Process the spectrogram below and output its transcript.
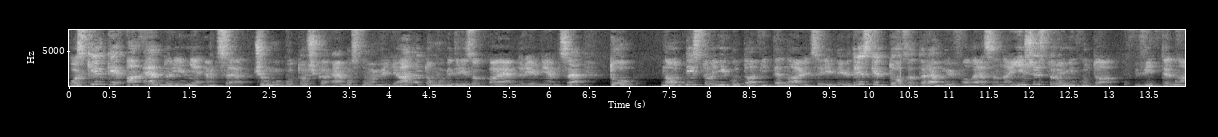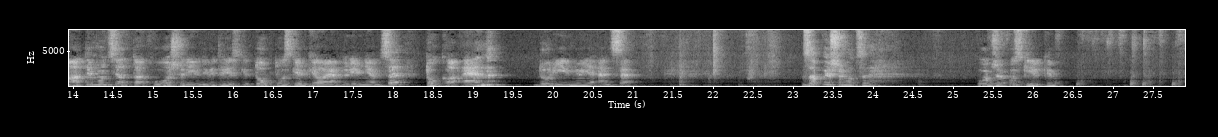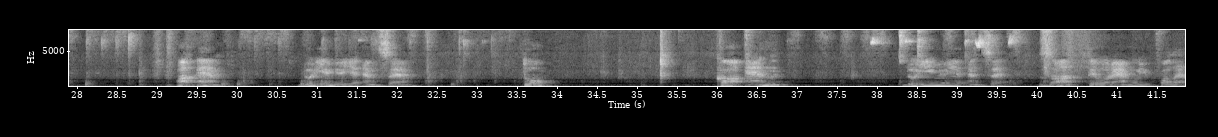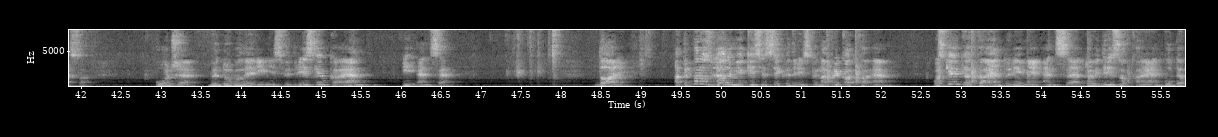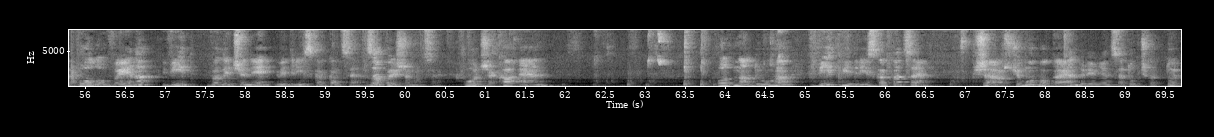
Оскільки АМ дорівнює МЦ, чому? Бо точка М основа медіани, тому відрізок АМ дорівнює МЦ, то на одній стороні кута відтинаються рівні відрізки, то за теоремою Фалеса на іншій стороні кута відтинатимуться також рівні відрізки. Тобто, оскільки АМ дорівнює МЦ, то КН дорівнює НЦ. Запишемо це. Отже, оскільки АМ дорівнює МЦ, то КН дорівнює НЦ за теоремою Фалеса. Отже, ви довели рівність відрізків КН і НЦ. Далі. А тепер розглянемо якісь із цих відрізків. Наприклад, КН. Оскільки КН дорівнює НЦ, то відрізок КН буде половина від величини відрізка КЦ. Запишемо це. Отже, КН одна друга від відрізка КЦ. Ще раз, чому? Бо КН дорівнює НЦ.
